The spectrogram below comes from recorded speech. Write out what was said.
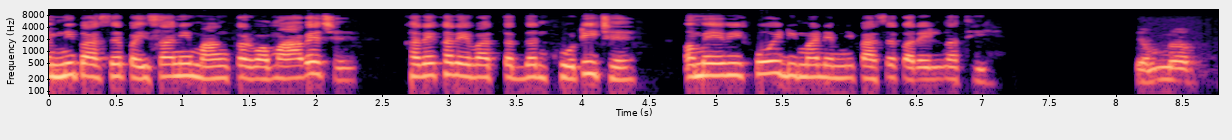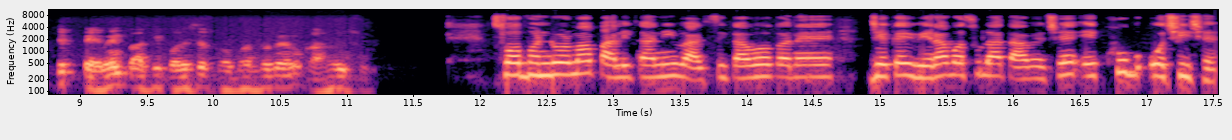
એમની પાસે પૈસાની માંગ કરવામાં આવે છે, ખરેખર એ વાત તદ્દન ખોટી છે. અમે એવી કોઈ ડિમાન્ડ એમની પાસે કરેલ નથી. એમના જે પેમેન્ટ બાકી પડે છે પ્રબંધોને એનું કારણ શું? સ્વભંડોળમાં પાલિકાની વાર્ષિક આવક અને જે કંઈ વેરા વસૂલાત આવે છે, એ ખૂબ ઓછી છે,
